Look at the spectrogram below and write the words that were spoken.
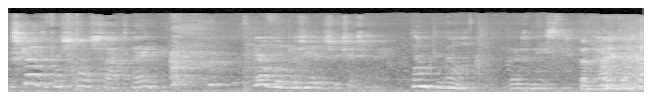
De sleutel van schoolstraat 2. Heel veel plezier en succes ermee. Dank u wel, burgemeester. Dat rijdt dan.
